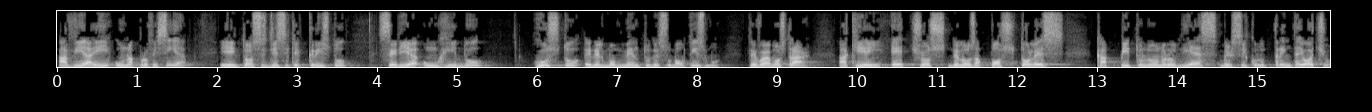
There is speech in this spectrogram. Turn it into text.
Havia aí uma profecia e então disse que Cristo seria ungido justo en el momento de su bautismo. Te vou mostrar aqui em Hechos de los Apóstoles capítulo número 10, versículo 38,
